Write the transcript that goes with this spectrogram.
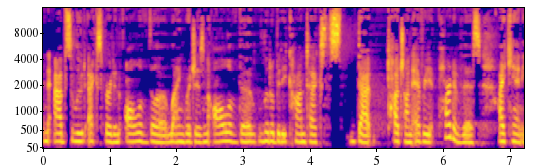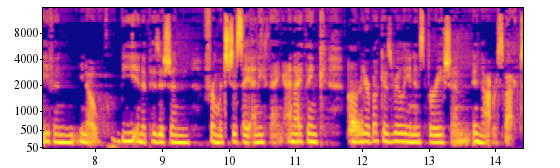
an absolute expert in all of the languages and all of the little bitty contexts that touch on every part of this, I can't even, you know, be in a position from which to say anything. And I think um, right. your book is really an inspiration in that respect.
